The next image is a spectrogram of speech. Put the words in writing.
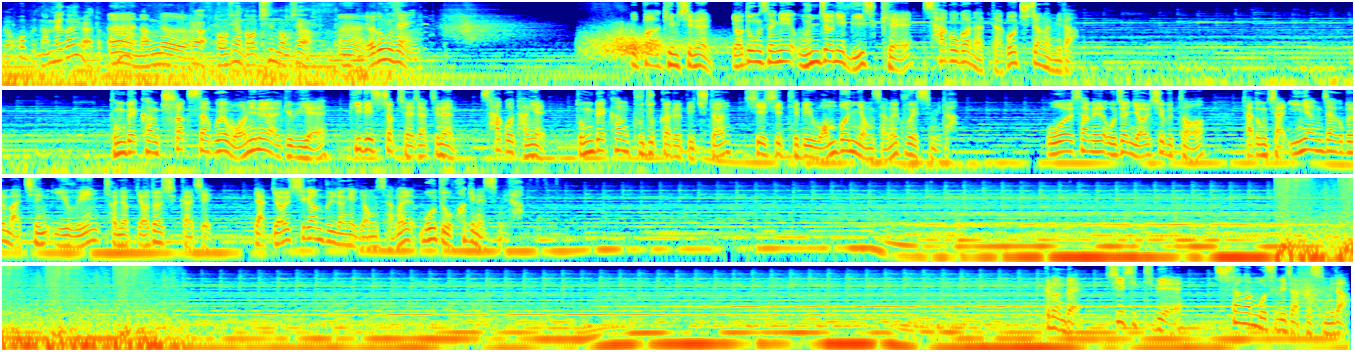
어, 남매가 아니라 네, 남매가. 야, 동생, 동, 친동생. 네, 여동생. 오빠 김 씨는 여동생의 운전이 미숙해 사고가 났다고 주장합니다. 동백항 추락 사고의 원인을 알기 위해 PD수첩 제작진은 사고 당일 동백항 부둣가를 비추던 CCTV 원본 영상을 구했습니다. 5월 3일 오전 10시부터 자동차 인양 작업을 마친 이후인 저녁 8시까지 약 10시간 분량의 영상을 모두 확인했습니다. 그런데 CCTV에 수상한 모습이 잡혔습니다.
